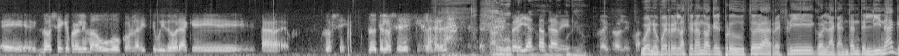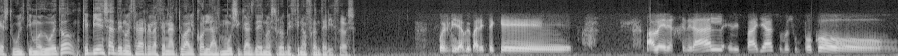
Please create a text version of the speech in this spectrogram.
eh, no sé qué problema hubo con la distribuidora que está, no sé, no te lo sé decir, la verdad. Algo Pero ya está otra vez, ocurrió. no hay problema. Bueno, pues relacionando a aquel productor, a Refri, con la cantante Lina, que es tu último dueto, ¿qué piensas de nuestra relación actual con las músicas de nuestros vecinos fronterizos? Pues mira, me parece que, a ver, en general en España somos un poco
